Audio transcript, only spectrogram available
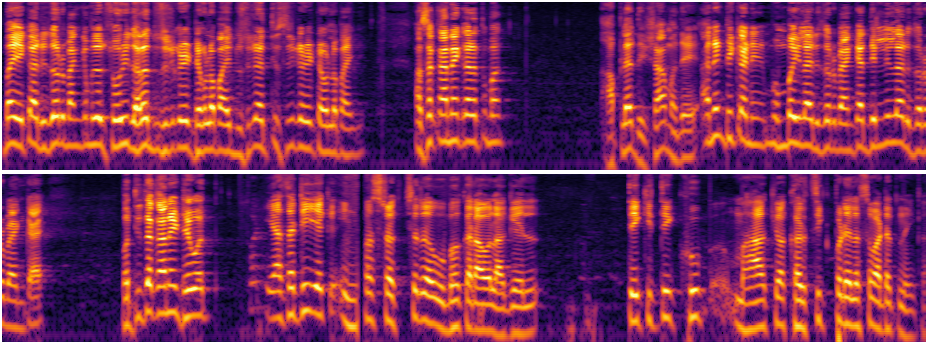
बा एका रिझर्व्ह बँकेमध्ये चोरी झालं दुसरीकडे ठेवलं पाहिजे दुसऱ्या तिसरीकडे ठेवलं पाहिजे. असं का नाही करत मग? आपल्या देशामध्ये अनेक ठिकाणी मुंबईला रिझर्व्ह बँक आहे दिल्लीला रिझर्व्ह बँक आहे. मग तिथं का नाही ठेवत? पण यासाठी एक इन्फ्रास्ट्रक्चर उभं करावं लागेल. ते किती खूप महाग किंवा खर्चिक पडेल असं वाटत नाही का?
